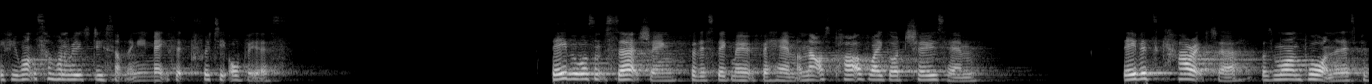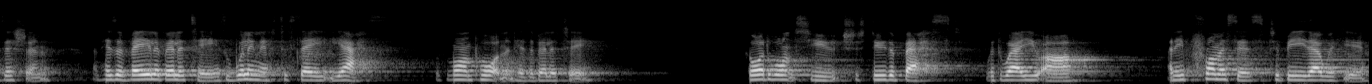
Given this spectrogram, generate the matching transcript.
If He wants someone really to do something, He makes it pretty obvious. David wasn't searching for this big moment for him, and that was part of why God chose him. David's character was more important than his position, and his availability, his willingness to say yes, was more important than his ability. God wants you to just do the best with where you are, and he promises to be there with you.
